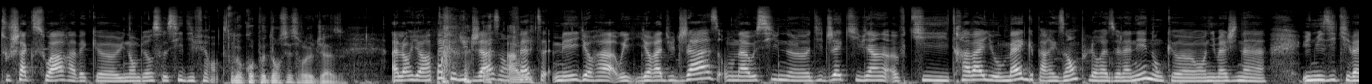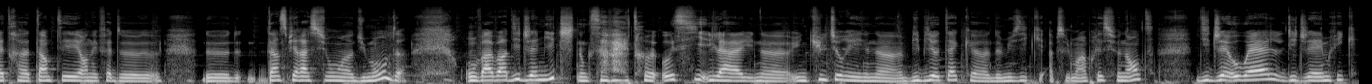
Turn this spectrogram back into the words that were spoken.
tout chaque soir avec une ambiance aussi différente. Donc on peut danser sur le jazz Alors, il n'y aura pas que du jazz, en ah fait, mais il y aura, oui, il y aura du jazz. On a aussi une DJ qui vient, qui travaille au Meg, par exemple, le reste de l'année. Donc, on imagine une musique qui va être teintée, en effet, de, d'inspiration du monde. On va avoir DJ Mitch, donc ça va être aussi, il a une, une culture et une bibliothèque de musique absolument impressionnante. DJ Owell, DJ Emric,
